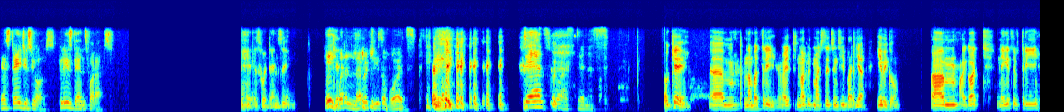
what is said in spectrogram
the stage is yours. Please dance for us. it's for dancing. Hey, Okay. what an elaborate use of words. Dance for us, Dennis. Um, number three, right? Not with much certainty, but yeah, here we go. Um, I got negative three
